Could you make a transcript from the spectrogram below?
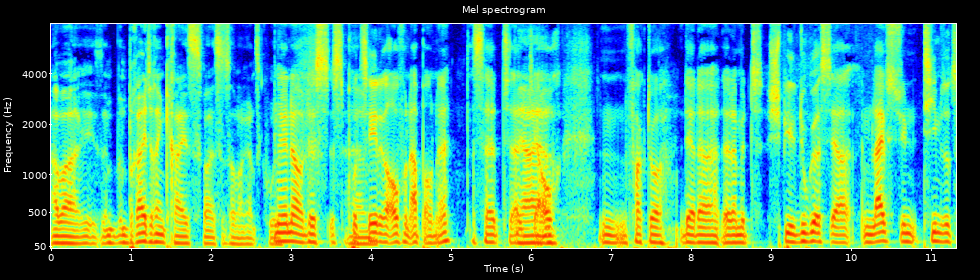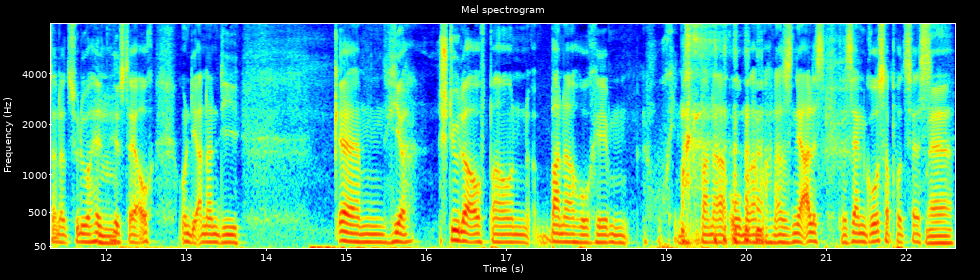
Aber im, breiteren Kreis war es das auch mal ganz cool. Genau, das ist Prozedere Auf- und Abbau, ne? Das ist halt, halt Ja, ja, auch ein Faktor, der da, der damit spielt. Du gehörst ja im Livestream-Team sozusagen dazu, du Mhm. hilfst da ja auch. Und die anderen, die ähm, hier Stühle aufbauen, Banner hochheben, hochheben, Banner oben ran machen. Also das sind ja alles, das ist ja ein großer Prozess. Ja.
